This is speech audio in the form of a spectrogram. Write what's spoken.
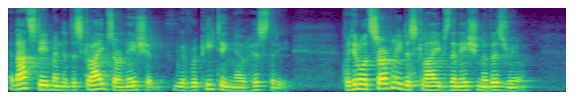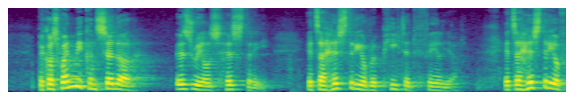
that statement it describes our nation. We're repeating our history. But you know, it certainly describes the nation of Israel. Because when we consider Israel's history, it's a history of repeated failure. It's a history of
